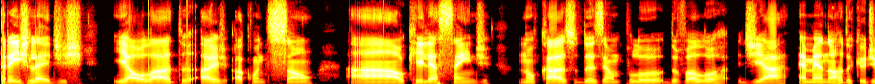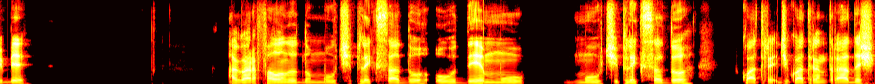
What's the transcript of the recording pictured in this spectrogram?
três LEDs e ao lado a, a condição ao que ele acende. No caso do exemplo do valor de A é menor do que o de B. Agora falando do multiplexador ou demultiplexador, de quatro entradas,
